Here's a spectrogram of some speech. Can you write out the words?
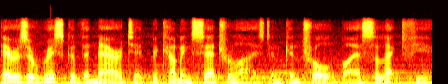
there is a risk of the narrative becoming centralized and controlled by a select few.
